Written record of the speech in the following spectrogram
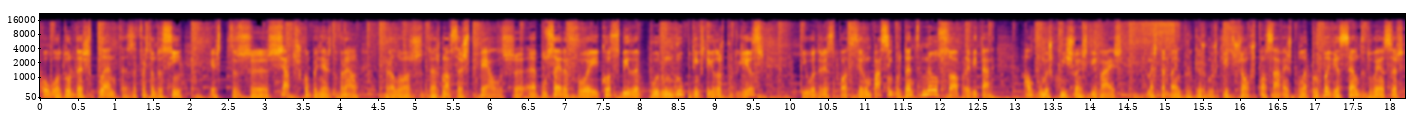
com o odor das plantas, afastando assim estes eh, chatos companheiros de verão para longe das nossas peles. A pulseira foi concebida por um grupo de investigadores portugueses e o adereço pode ser um passo importante não só para evitar algumas comissões estivais, mas também porque os mosquitos são responsáveis pela propagação de doenças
